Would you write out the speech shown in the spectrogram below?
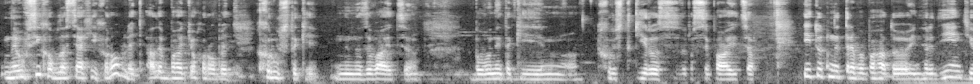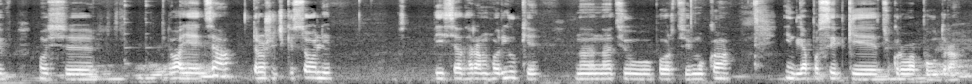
не у всіх областях їх роблять, але в багатьох роблять хрустики, вони називаються, бо вони такі хрусткі роз, розсипаються. І тут не треба багато інгредієнтів. Ось е, два яйця, трошечки солі, 50 грам горілки на, на цю порцію мука і для посипки цукрова пудра.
